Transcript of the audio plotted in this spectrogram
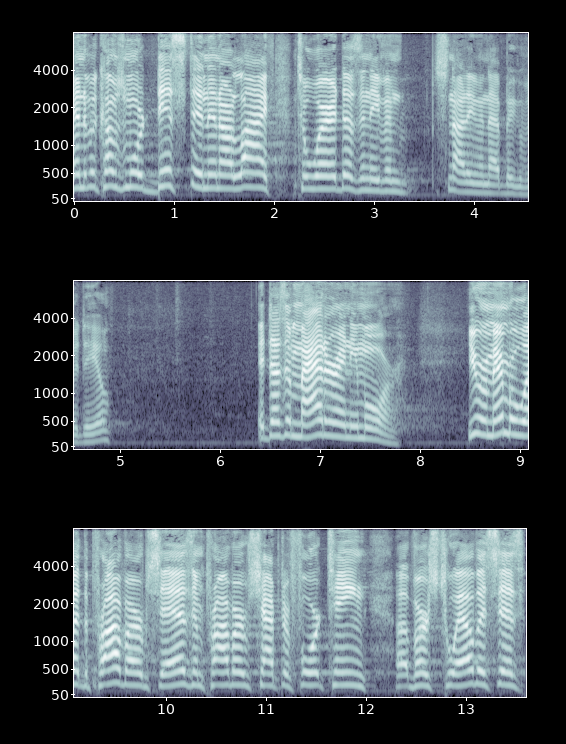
and it becomes more distant in our life to where it doesn't even, it's not even that big of a deal. It doesn't matter anymore. You remember what the proverb says in Proverbs chapter 14, uh, verse 12? It says,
